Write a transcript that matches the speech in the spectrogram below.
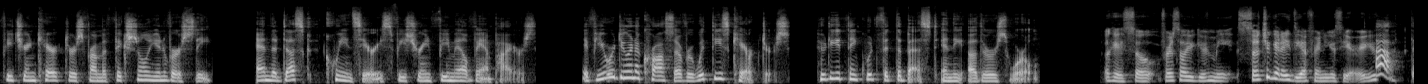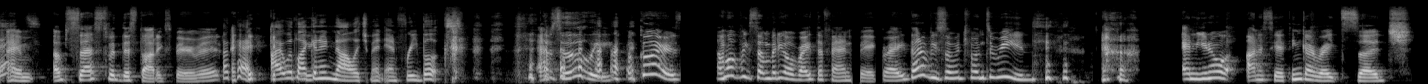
featuring characters from a fictional university, and the Dusk Queen series, featuring female vampires. If you were doing a crossover with these characters, who do you think would fit the best in the other's world? Okay, so first of all, you give me such a good idea for a new series. Ah, I'm obsessed with this thought experiment. Okay, I would like an acknowledgement and free books. Absolutely. Of course. I'm hoping somebody will write the fanfic, right? That'll be so much fun to read. and you know, honestly, I think I write such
